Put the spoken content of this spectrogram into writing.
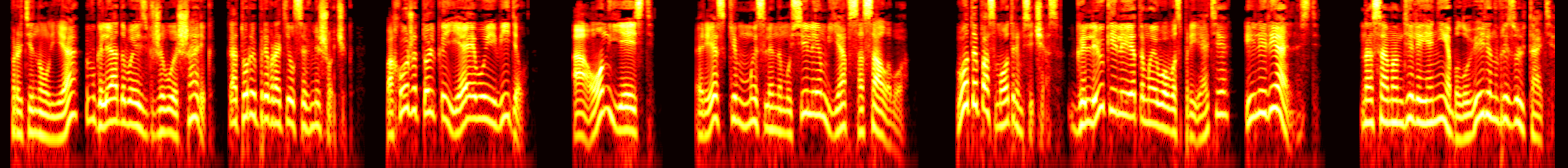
— протянул я, вглядываясь в живой шарик, который превратился в мешочек. «Похоже, только я его и видел. А он есть». Резким мысленным усилием я всосал его. Вот и посмотрим сейчас, глюки ли это моего восприятия или реальность. На самом деле я не был уверен в результате.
